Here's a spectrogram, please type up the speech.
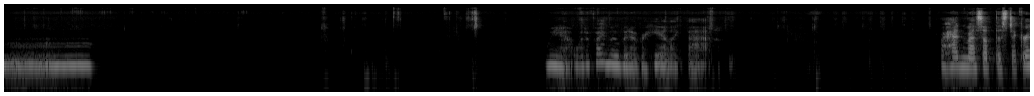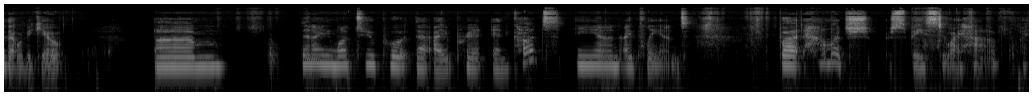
Mm. Yeah, what if I move it over here like that? If I had mess up the sticker, that would be cute. Um, then I want to put that I print and cut and I planned. But how much space do I have? I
